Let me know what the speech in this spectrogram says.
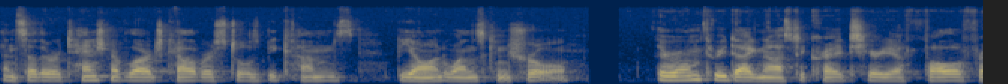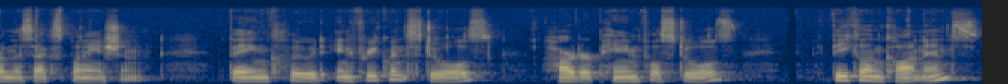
and so the retention of large caliber stools becomes beyond one's control. The Rome 3 diagnostic criteria follow from this explanation. They include infrequent stools, hard or painful stools, fecal incontinence,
